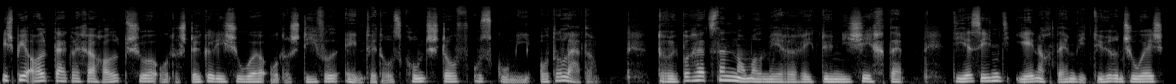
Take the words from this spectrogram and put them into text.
ist bei alltäglichen Halbschuhen oder Stöckelschuhen oder Stiefel entweder aus Kunststoff, aus Gummi oder Leder. Drüber hat es dann nochmal mehrere dünne Schichten. Die sind, je nachdem wie teuer ein Schuh ist,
